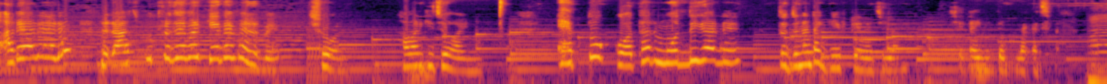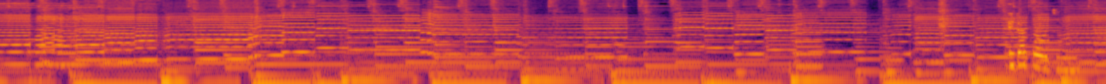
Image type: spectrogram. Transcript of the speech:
আরে আরে আরে, রাজপুত্র যে এবার কেঁদে ফেলবে। শোন, আমার কিছু হয়নি। এত কথার মধ্যিখানে তোর জন্য একটা গিফট এনেছিলাম। সেটাই দিতে ভুলে গেছিলাম। এটা তোর জন্য।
